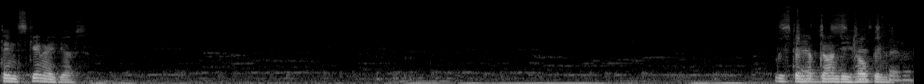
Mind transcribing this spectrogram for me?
thin skin, I guess. At least I have Gandhi helping. better.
